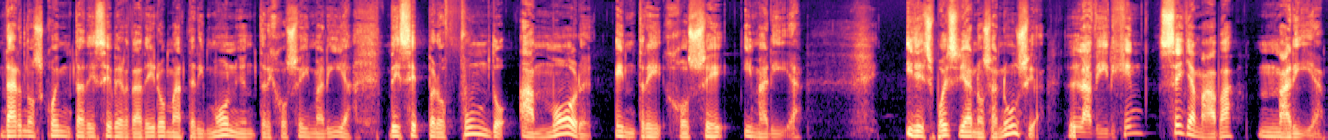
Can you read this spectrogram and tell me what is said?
darnos cuenta de ese verdadero matrimonio entre José y María, de ese profundo amor entre José y María. Y después ya nos anuncia, la Virgen se llamaba María.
